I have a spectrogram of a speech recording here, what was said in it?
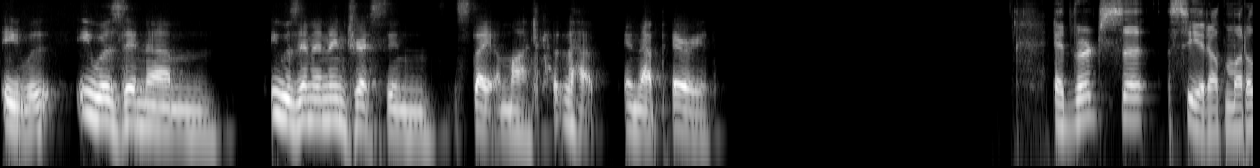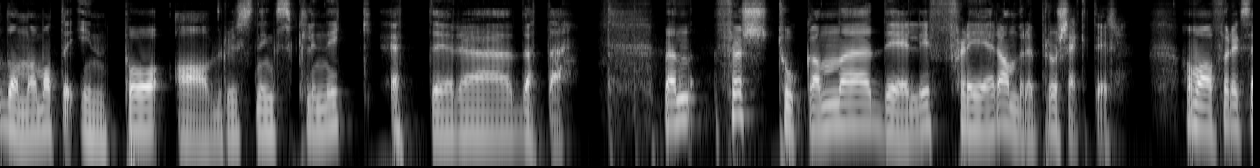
he was he was in um he was in an interesting state of mind at that in that period. Edwards uh, sier at Maradona måtte inn på avrusningsklinikk etter uh, dette. Men først tok han eh, del i flere andre prosjekter. Han var f.eks.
